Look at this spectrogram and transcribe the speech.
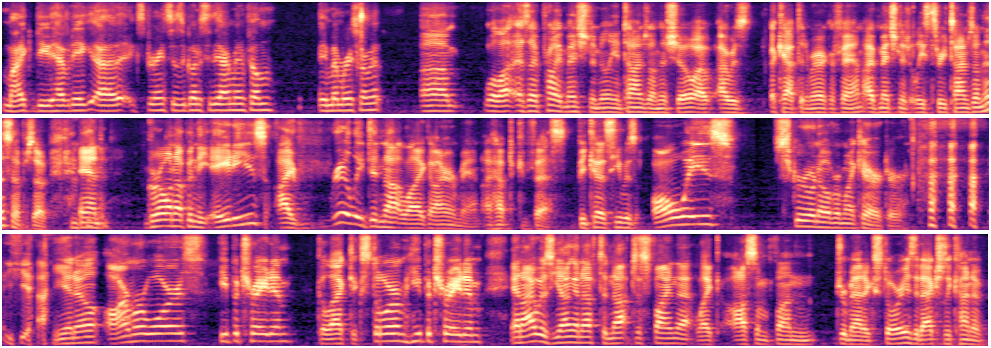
Mike, do you have any uh, experiences of going to see the Iron Man film? Any memories from it? Um, well, as I probably mentioned a million times on this show, I, I was a Captain America fan. I've mentioned it at least three times on this episode. And growing up in the 80s, I really did not like Iron Man, I have to confess, because he was always screwing over my character. yeah. You know, Armor Wars, he betrayed him. Galactic Storm, he betrayed him. And I was young enough to not just find that like awesome, fun, dramatic stories. It actually kind of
